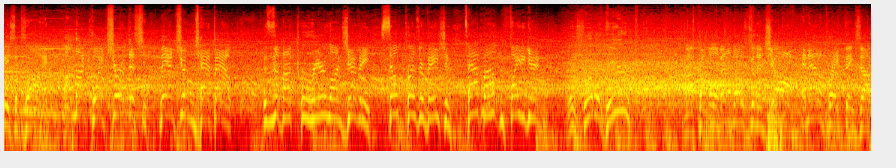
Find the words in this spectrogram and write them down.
The crossface applied. I'm not quite sure if this man shouldn't tap out. This is about career longevity, self-preservation. Tap out and fight again. In trouble here. A couple of elbows to the jaw, and that'll break things up.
